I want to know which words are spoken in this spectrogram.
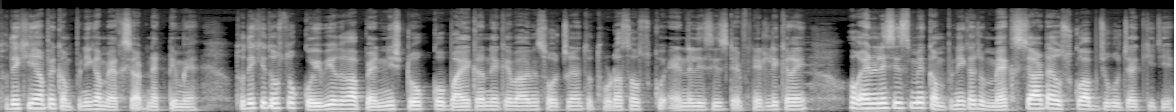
तो देखिए यहाँ पे कंपनी का मैक्स चार्ट नेगेटिव में है। तो देखिए दोस्तों, कोई भी अगर आप पेनी स्टॉक को बाय करने के बारे में सोच रहे हैं तो थोड़ा सा उसको एनालिसिस डेफिनेटली करें। और एनालिसिस में कंपनी का जो मैक्स चार्ट है, उसको आप ज़रूर चेक कीजिए।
